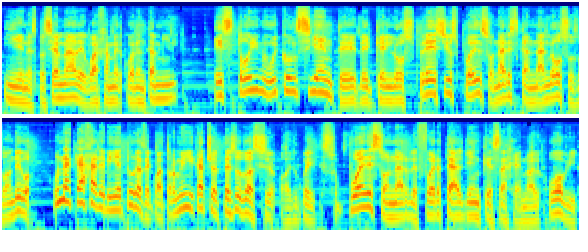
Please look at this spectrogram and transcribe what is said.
y en especial nada de Warhammer 40.000, estoy muy consciente de que los precios pueden sonar escandalosos. Donde digo, una caja de miniaturas de 4.000 y cacho de pesos puede sonarle fuerte a alguien que es ajeno al hobby.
